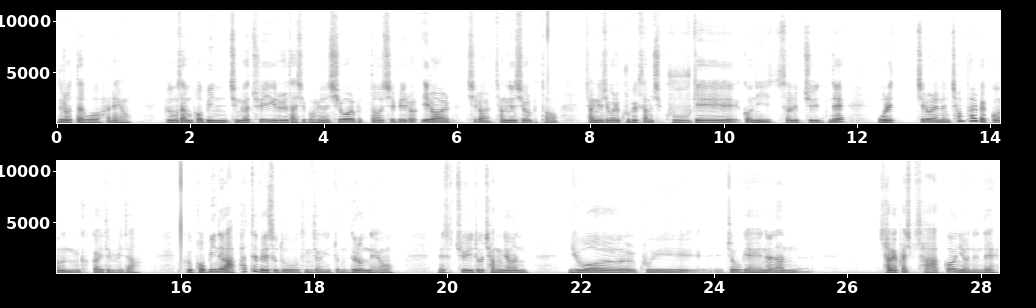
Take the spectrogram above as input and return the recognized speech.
늘었다고 하네요. 부동산 법인 증가 추이를 다시 보면 10월부터 11월, 1월, 7월, 작년 10월부터 작년 10월에 939개 건이 설립 추이인데 올해 7월에는 1,800건 가까이 됩니다. 그 법인의 아파트 매수도 굉장히 좀 늘었네요. 매수 추이도 작년 6월 9일 쪽에는 한 484건이었는데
